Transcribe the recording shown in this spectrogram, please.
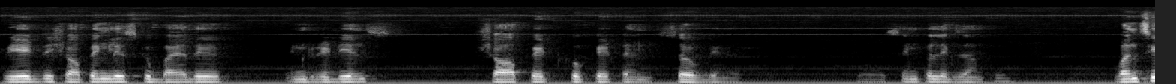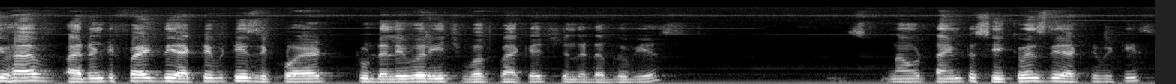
create the shopping list to buy the ingredients, shop it, cook it and serve dinner. So simple example. Once you have identified the activities required to deliver each work package in the WBS, it's now time to sequence the activities.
